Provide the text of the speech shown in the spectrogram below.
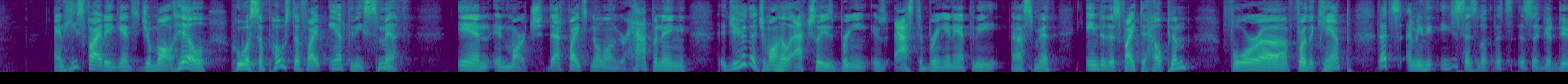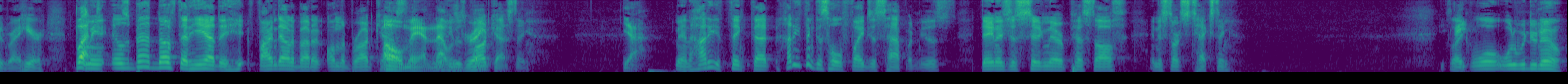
and he's fighting against Jamal Hill, who was supposed to fight Anthony Smith in in March. That fight's no longer happening. Did you hear that Jamal Hill actually is bringing is asked to bring in Anthony uh, Smith into this fight to help him for uh, for the camp? That's I mean he, he just says, look, this, this is a good dude right here. But I mean, it was bad enough that he had to find out about it on the broadcast. Oh, man, that he was was great. broadcasting. yeah, Man, how do you think that? How do you think this whole fight just happened? Just, Dana's just sitting there pissed off and just starts texting. It's like, well, what do we do now?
